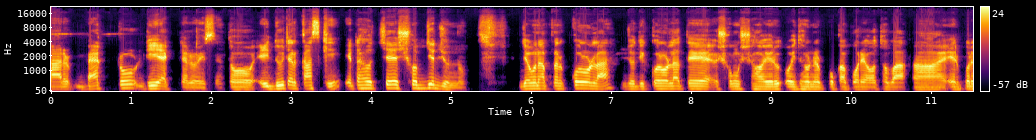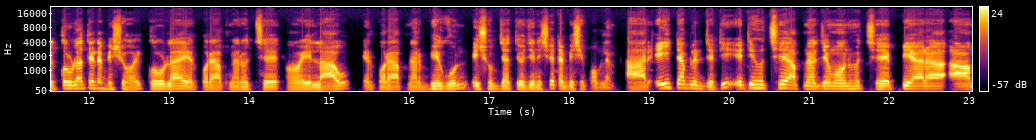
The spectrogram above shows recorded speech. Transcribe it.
আর ব্যাকট্রো ডি একটা রয়েছে। তো এই দুইটার কাজ কি? এটা হচ্ছে সবজির জন্য। যেমন আপনার করলা, যদি করলাতে সমস্যা হয় ওই ধরনের পোকা পড়ে অথবা এরপরে করলাতে এটা বেশি হয়। করলা, এরপরে আপনার হচ্ছে লাউ, এরপরে আপনার বেগুন, এইসব জাতীয় জিনিসে এটা বেশি প্রবলেম আর এই ট্যাবলেট যেটি, এটি হচ্ছে আপনার যেমন হচ্ছে পেয়ারা, আম,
